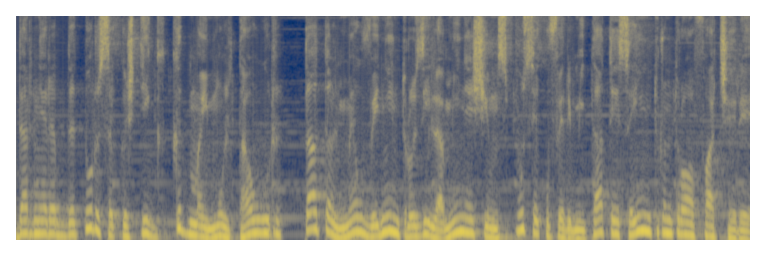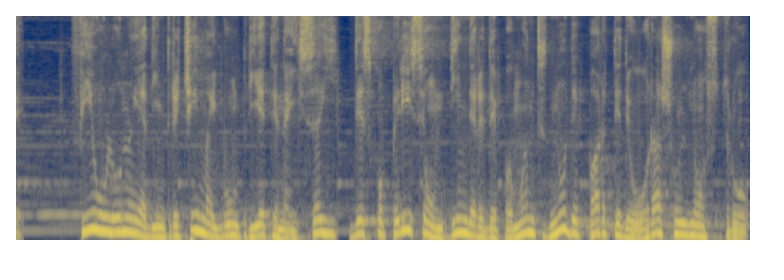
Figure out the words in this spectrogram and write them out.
dar nerăbdător să câștig cât mai mult aur, tatăl meu veni într-o zi la mine și îmi spuse cu fermitate să intru într-o afacere. Fiul unuia dintre cei mai buni prieteni ai săi descoperise o întindere de pământ nu departe de orașul nostru,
